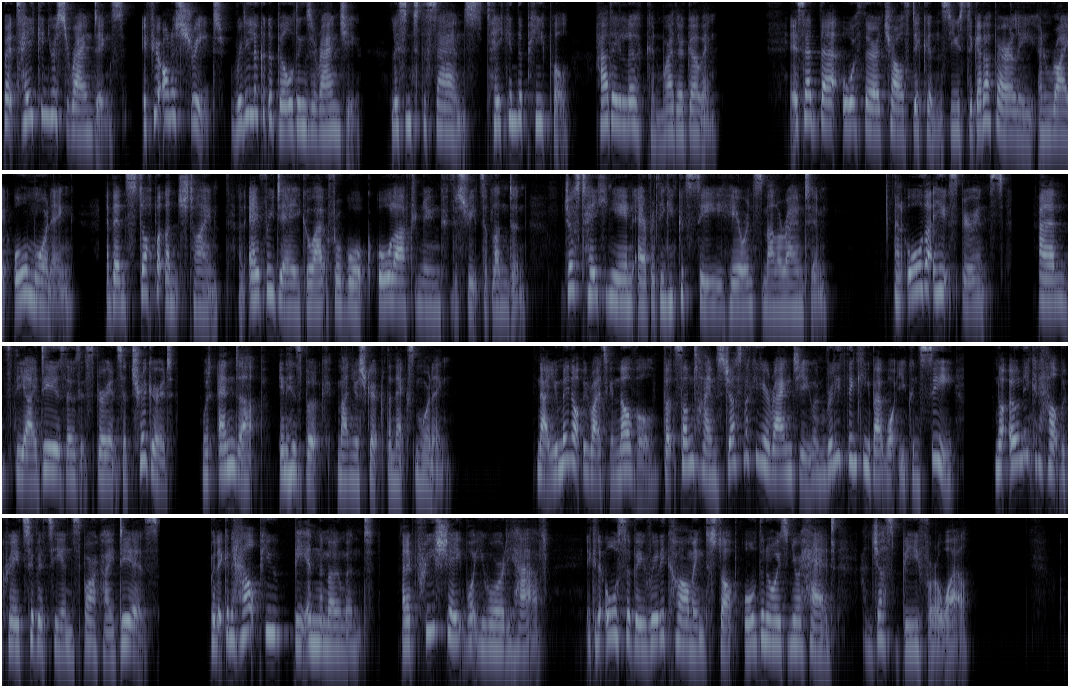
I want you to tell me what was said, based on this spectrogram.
But take in your surroundings. If you're on a street, really look at the buildings around you. Listen to the sounds, take in the people, how they look and where they're going. It said that author Charles Dickens used to get up early and write all morning and then stop at lunchtime and every day go out for a walk all afternoon through the streets of London, just taking in everything he could see, hear, and smell around him. And all that he experienced and the ideas those experiences had triggered would end up in his book manuscript the next morning. Now, you may not be writing a novel, but sometimes just looking around you and really thinking about what you can see not only can help with creativity and spark ideas, but it can help you be in the moment and appreciate what you already have it can also be really calming to stop all the noise in your head and just be for a while.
